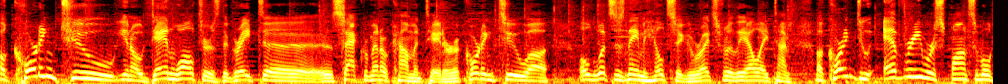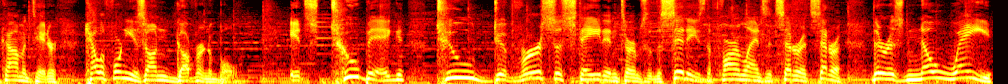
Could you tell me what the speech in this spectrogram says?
according to you know Dan Walters, the great uh, Sacramento commentator, according to uh, old what's his name Hiltzik, who writes for the L.A. Times, according to every responsible commentator, California is ungovernable. It's too big, too diverse a state in terms of the cities, the farmlands, et cetera, et cetera. There is no way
